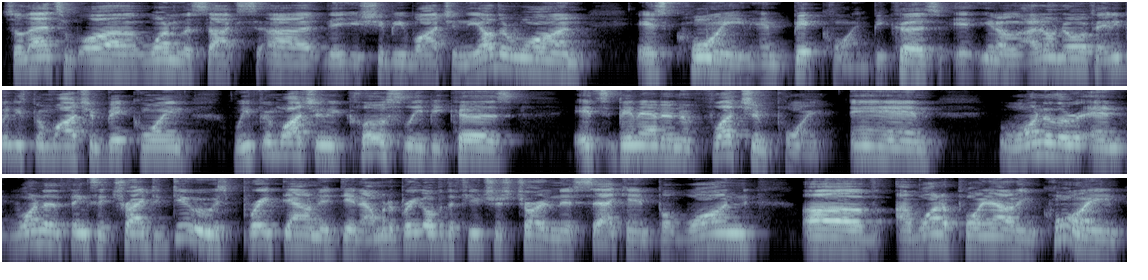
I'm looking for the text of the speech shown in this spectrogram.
So that's uh, one of the stocks uh, that you should be watching. The other one is coin and Bitcoin because it, you know I don't know if anybody's been watching Bitcoin. We've been watching it closely because it's been at an inflection point and one of the and one of the things they tried to do is break down it did. I'm going to bring over the futures chart in a second, but one of I want to point out in coin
